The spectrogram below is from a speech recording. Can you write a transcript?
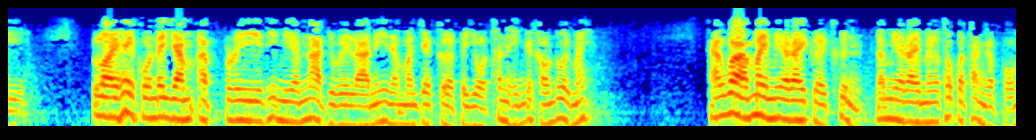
ดี ปล่อยให้คนได้ยำอัปรีที่มีอำนาจอยู่เวลานี้นะมันจะเกิดประโยชน์ท่านเห็นกับเขาด้วยไหมหากว่าไม่มีอะไรเกิดขึ้น แล้วมีอะไรมากระทบกับท่านกับผม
